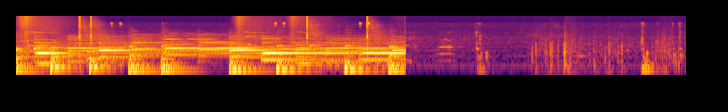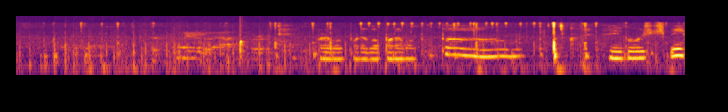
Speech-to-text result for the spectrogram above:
Hey guys, it's me,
